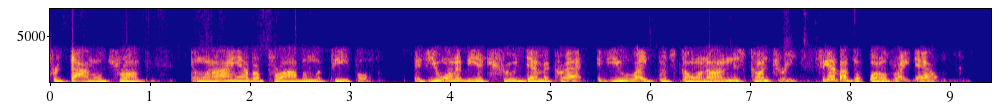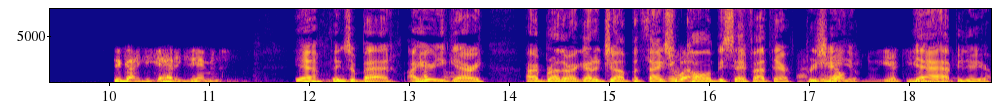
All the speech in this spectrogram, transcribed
for Donald Trump. And when I have a problem with people, if you want to be a true Democrat, if you like what's going on in this country, forget about the world right now. You got to get your head examined. Yeah, things are bad. I hear you, Gary. All right, brother, I got to jump, but thanks You for calling. Be safe out there. Appreciate you. New Year to you. Yeah, happy New Year.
